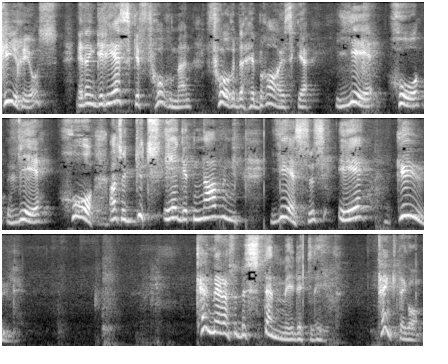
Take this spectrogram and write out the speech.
Kyrios, er den greske formen for det hebraiske JHVH, altså Guds eget navn. Jesus er Gud. Hvem er det som bestemmer i ditt liv? Tenk deg om.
